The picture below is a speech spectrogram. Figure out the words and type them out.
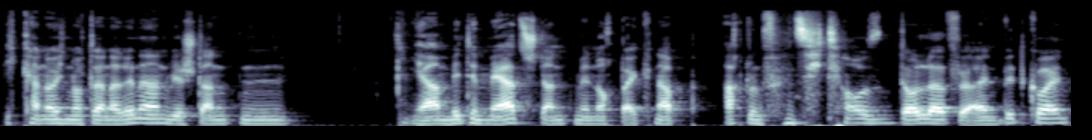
ich kann euch noch daran erinnern, wir standen, ja, Mitte März standen wir noch bei knapp 58.000 Dollar für einen Bitcoin.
